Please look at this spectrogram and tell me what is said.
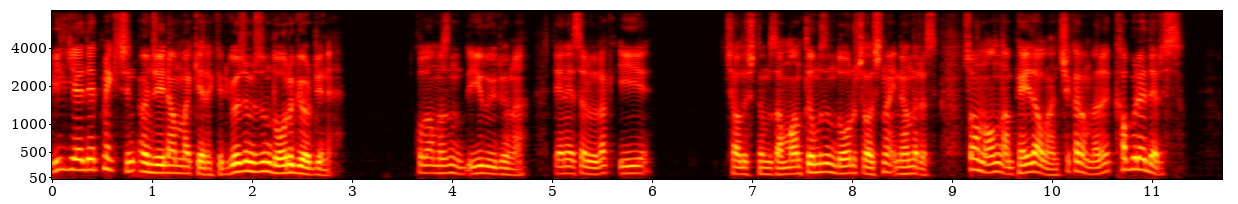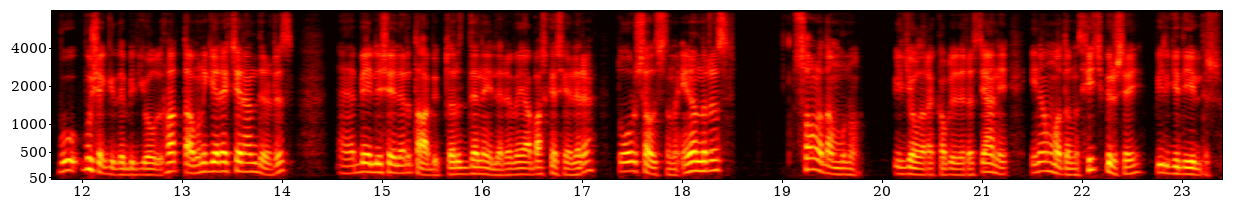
Bilgi elde etmek için önce inanmak gerekir. Gözümüzün doğru gördüğüne, kulağımızın iyi duyduğuna, deneysel olarak iyi çalıştığımıza, mantığımızın doğru çalıştığına inanırız. Sonra ondan peyda olan çıkarımları kabul ederiz. Bu bu şekilde bilgi olur. Hatta bunu gerekçelendiririz. E, belli şeyleri tabi tutarız, deneylere veya başka şeylere doğru çalıştığına inanırız. Sonradan bunu bilgi olarak kabul ederiz. Yani inanmadığımız hiçbir şey bilgi değildir.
